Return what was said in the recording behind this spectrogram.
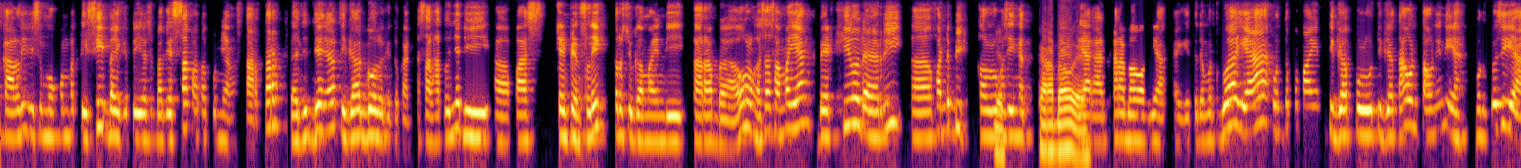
kali di semua kompetisi baik itu yang sebagai sub ataupun yang starter dan dia nyata tiga gol gitu kan. Salah satunya di uh, pas Champions League terus juga main di Carabao kalau nggak salah sama yang back heel dari uh, Van de Beek kalau Yes. masih ingat Karabau ya. ya kan Carabao ya kayak gitu dan menurut gue ya untuk pemain 33 tahun tahun ini ya menurut gue sih ya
